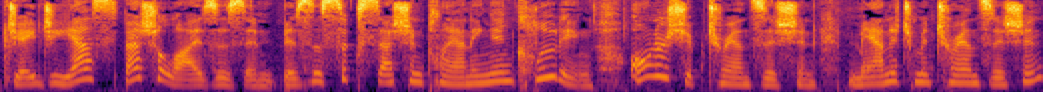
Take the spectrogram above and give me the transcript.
JGS specializes in business succession planning, including ownership transition, management transition,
